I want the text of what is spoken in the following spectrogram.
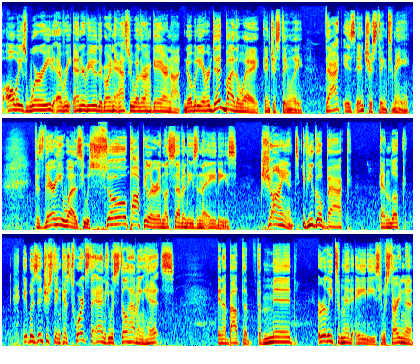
always worried every interview they're going to ask me whether I'm gay or not. Nobody ever did, by the way, interestingly. That is interesting to me. Because there he was. He was so popular in the 70s and the 80s. Giant. If you go back and look, it was interesting because towards the end, he was still having hits in about the, the mid, early to mid 80s. He was starting to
